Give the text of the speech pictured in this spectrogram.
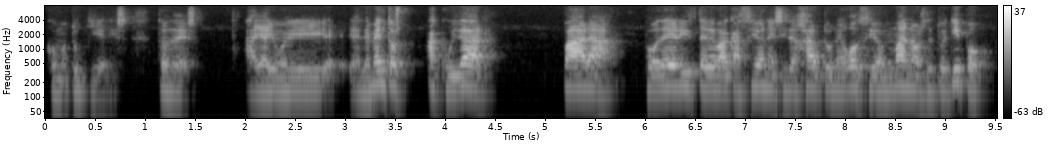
como tú quieres. Entonces, ahí hay elementos a cuidar para poder irte de vacaciones y dejar tu negocio en manos de tu equipo.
